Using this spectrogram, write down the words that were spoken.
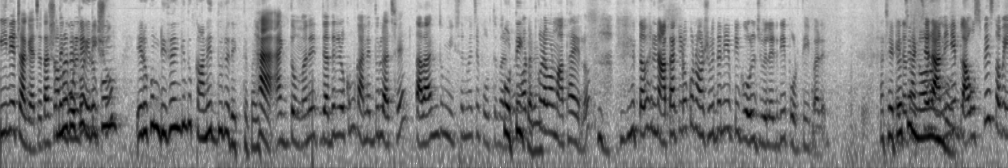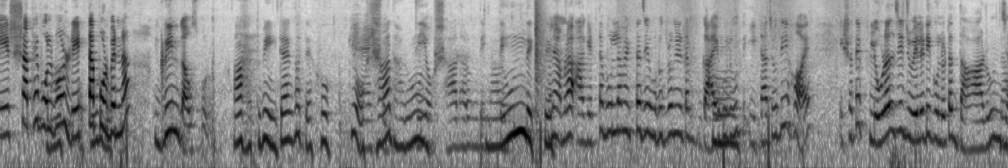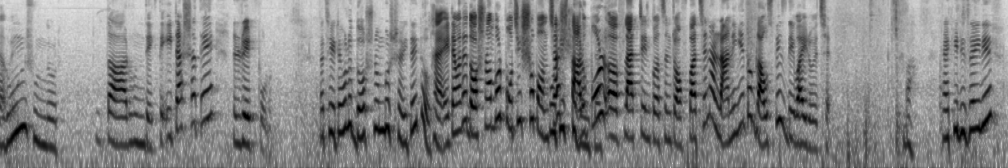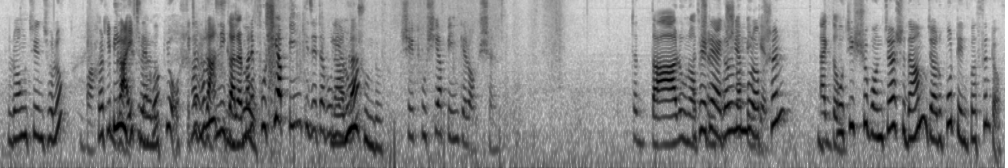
মিনেটা গেছে। তার সাথে গোল্ডেন টিস্যু। এরকম ডিজাইন কিন্তু কানের দুলে দেখতে পাই। হ্যাঁ একদম। মানে যাদের এরকম কানের দুল আছে তারা কিন্তু মিক্স এন্ড ম্যাচে পড়তে পারে। হঠাৎ করে আমার মাথায় এলো। তবে না থাকলেও কোনো অসুবিধা নেই আপনি গোল্ড জুয়েলারি দিয়ে পড়তেই পারেন। আচ্ছা এটা হচ্ছে রানিং এ ব্লাউজ পিস তবে এর সাথে বলব রেডটা পরবেন না গ্রিন ব্লাউজ পরুন। আহ তুমি এইটা একবার দেখো। কি হ্যাঁ, অসাধারণ। অসাধারণ দেখতে। দারুণ দেখতে। মানে আমরা আগেরটা বললাম একটা যে হলুদ রঙের এটা গায়ে হলুদ এটা যদি হয় এর সাথে ফ্লোরাল যে জুয়েলারি গুলোটা দারুণ দারুণ সুন্দর। দারুণ দেখতে। এটার সাথে রেড পরুন। আচ্ছা এটা হলো দশ নম্বর শাড়ি তাই তো? হ্যাঁ এটা আমাদের দশ নম্বর পঁচিশশো পঞ্চাশ। 2550 তার উপর ফ্ল্যাট টেন পার্সেন্ট অফ পাচ্ছেন। আর রানিং এ তো ব্লাউজ পিস দেওয়াই রয়েছে। বাহ একই ডিজাইনের রং চেঞ্জ হলো। কি ব্রাইট দেখো। এটা রানী কালার মানে। ফুসিয়া পিঙ্ক যেটা বলি আমরা? সুন্দর। সেই ফুসিয়া পিঙ্কের অপশন এটা দারুণ আচ্ছা অপশন এটা এগারো নম্বর অপশন একদম। পঁচিশশো পঞ্চাশ দাম যার উপর টেন পার্সেন্ট অফ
